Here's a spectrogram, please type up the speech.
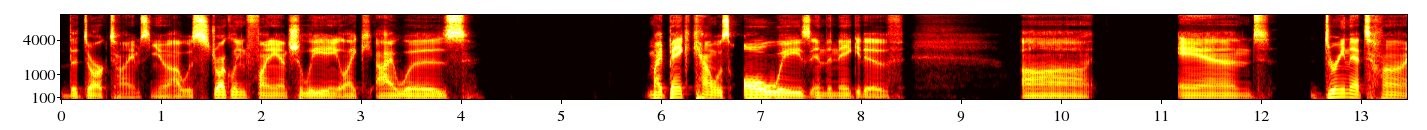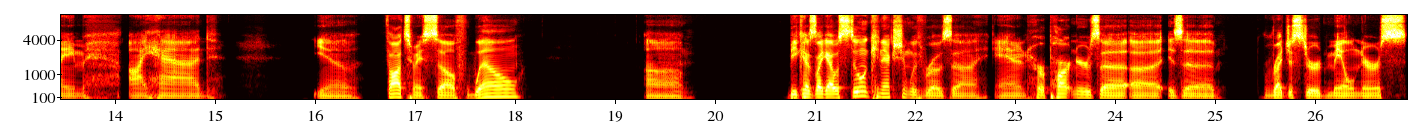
the dark times. You know, I was struggling financially. Like I was, my bank account was always in the negative. Uh, and during that time, I had, you know, thought to myself, well, um, because like I was still in connection with Rosa, and her partner's a uh, is a registered male nurse,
